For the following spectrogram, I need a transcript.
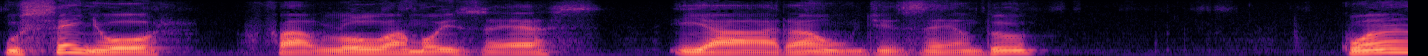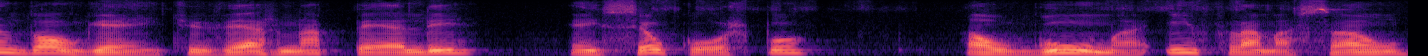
O Senhor falou a Moisés e a Arão, dizendo: Quando alguém tiver na pele, em seu corpo, alguma inflamação,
